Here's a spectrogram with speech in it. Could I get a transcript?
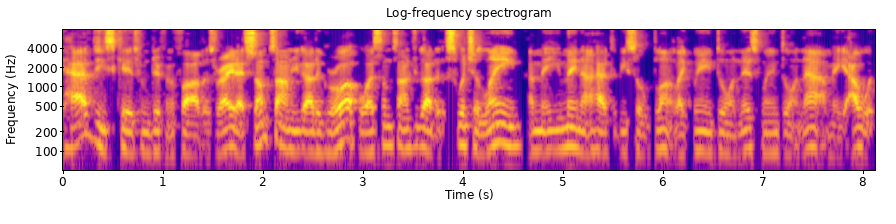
have these kids from different fathers, right? At sometimes you got to grow up, or sometimes you got to switch a lane. I mean, you may not have to be so blunt, like we ain't doing this, we ain't doing that. I mean, I would,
